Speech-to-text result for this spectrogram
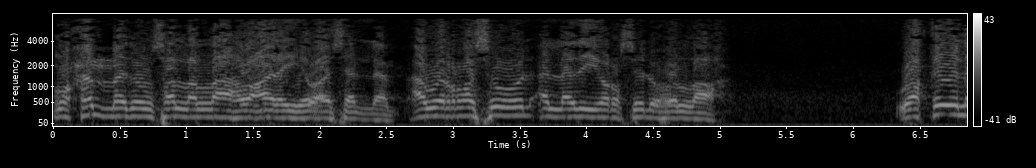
محمد صلى الله عليه وسلم أو الرسول الذي يرسله الله. وقيل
